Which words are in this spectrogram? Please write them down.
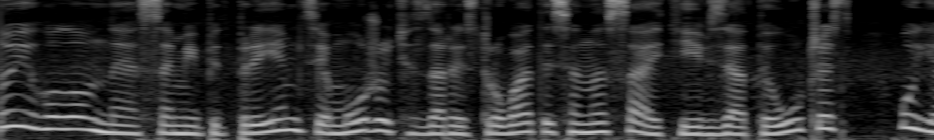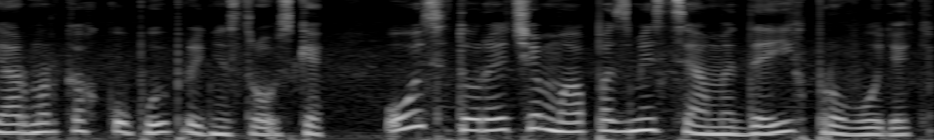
Ну і головне, самі підприємці можуть зареєструватися на сайті і взяти участь у ярмарках Купуй Придністровське. Ось, до речі, мапа з місцями, де їх проводять.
